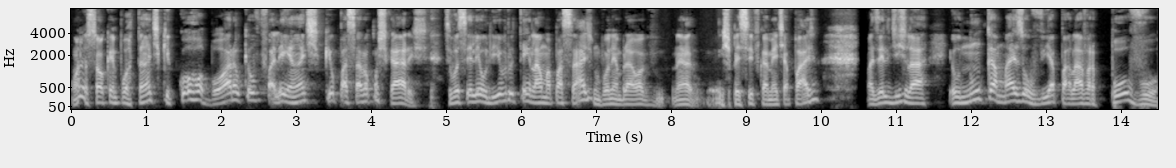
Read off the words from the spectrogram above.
olha só o que é importante, que corrobora o que eu falei antes, que eu passava com os caras. Se você ler o livro, tem lá uma passagem, não vou lembrar, óbvio, né, especificamente a página, mas ele diz lá: Eu nunca mais ouvi a palavra povo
